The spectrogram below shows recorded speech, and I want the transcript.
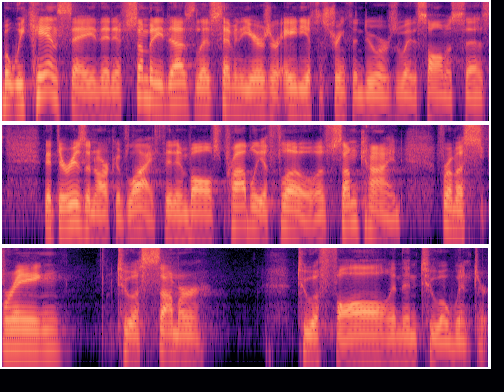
But we can say that if somebody does live 70 years or 80 if the strength endures, the way the psalmist says, that there is an arc of life that involves probably a flow of some kind from a spring to a summer to a fall and then to a winter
